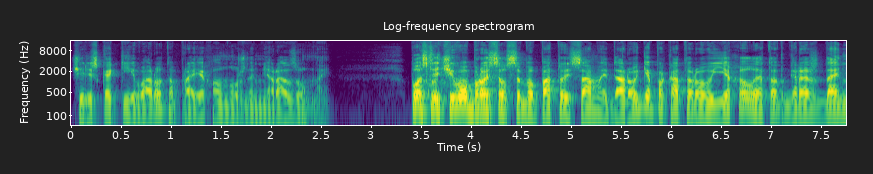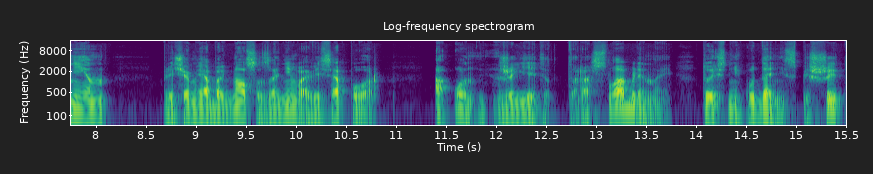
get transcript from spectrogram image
через какие ворота проехал нужный мне разумный. После чего бросился бы по той самой дороге, по которой уехал этот гражданин. Причем я обогнался за ним во весь опор. А он же едет расслабленный, то есть никуда не спешит.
